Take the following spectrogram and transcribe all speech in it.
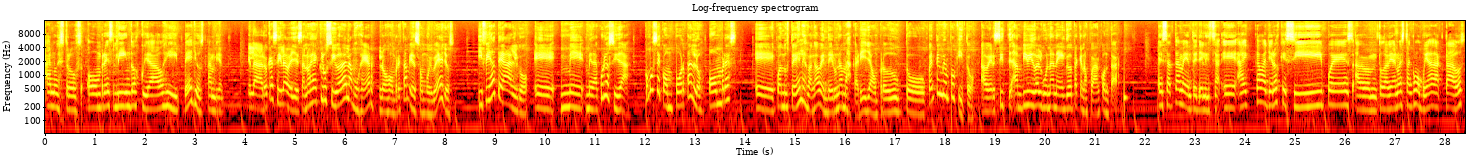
a nuestros hombres lindos, cuidados y bellos también. Claro que sí, la belleza no es exclusiva de la mujer, los hombres también son muy bellos. Y fíjate algo, eh, me, da curiosidad, ¿cómo se comportan los hombres eh, cuando ustedes les van a vender una mascarilla, un producto? Cuéntenme un poquito, a ver si han vivido alguna anécdota que nos puedan contar. Exactamente, Yelisa. Eh, hay caballeros que sí, pues todavía no están como muy adaptados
